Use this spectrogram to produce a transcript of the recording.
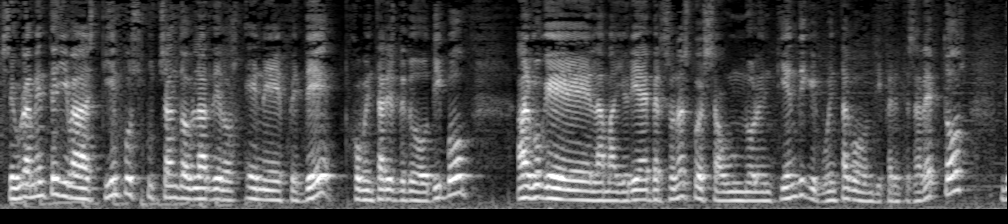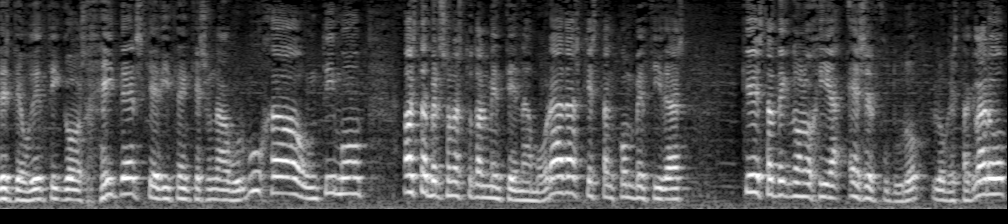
Seguramente llevas tiempo escuchando hablar de los NFT, comentarios de todo tipo, algo que la mayoría de personas pues aún no lo entiende y que cuenta con diferentes adeptos, desde auténticos haters que dicen que es una burbuja o un timo, hasta personas totalmente enamoradas que están convencidas que esta tecnología es el futuro. Lo que está claro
